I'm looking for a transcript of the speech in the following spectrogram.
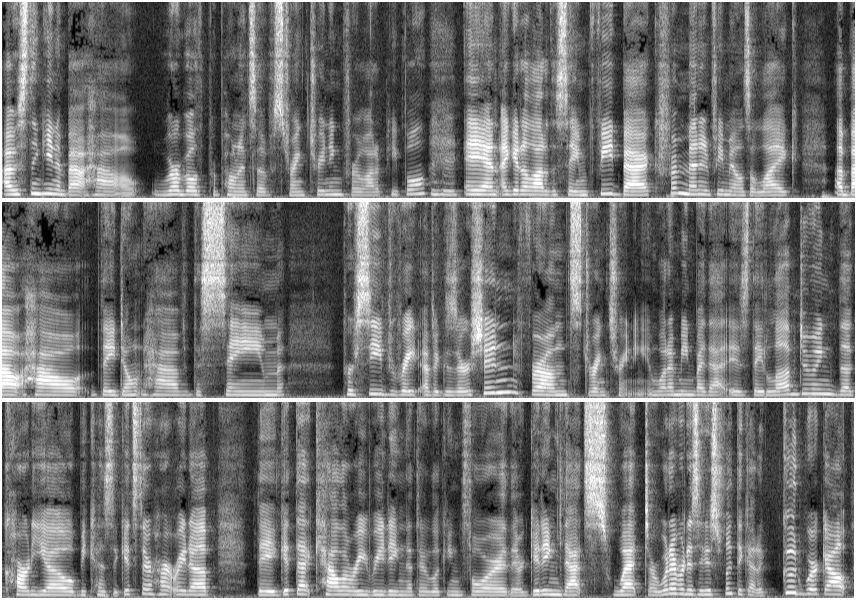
I was thinking about how we're both proponents of strength training for a lot of people, mm-hmm. and I get a lot of the same feedback from men and females alike about how they don't have the same perceived rate of exertion from strength training. And what I mean by that is they love doing the cardio because it gets their heart rate up. They get that calorie reading that they're looking for. They're getting that sweat or whatever it is. They just feel like they got a good workout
